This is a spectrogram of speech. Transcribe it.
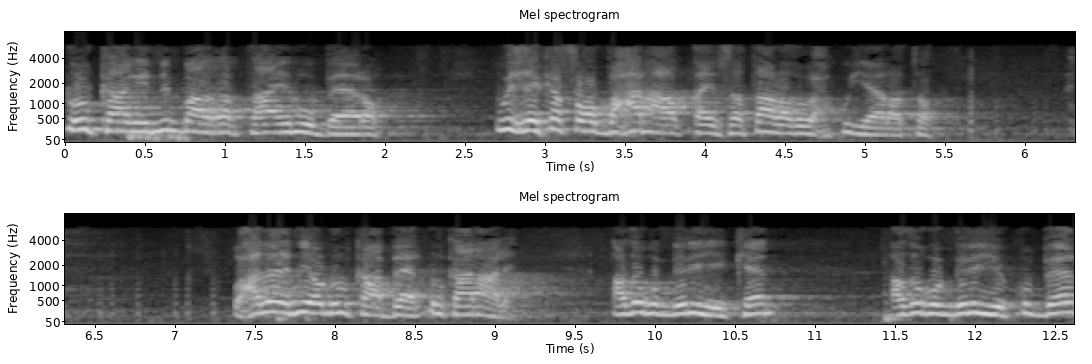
Dhulkaagii nin baad rabtaa inuu beero. Wixii ka soo baxana aad qaybsataan ood wax ku yeerato. Waxaad leedahay niyo dhulkaa beer dhulkaanaa leh. Adugu mirihii keen adugu mirihii ku beer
